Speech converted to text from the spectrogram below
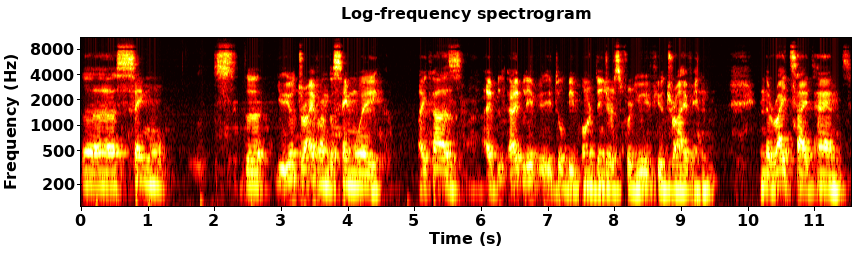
the same the you, you drive on the same way like us. I, I believe it will be more dangerous for you if you drive in in the right side hand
